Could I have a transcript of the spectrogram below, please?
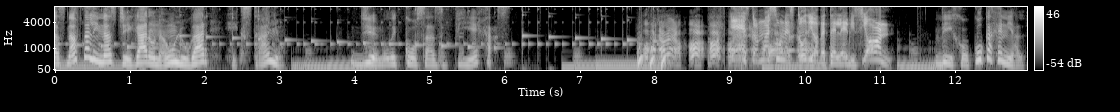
Las naftalinas llegaron a un lugar extraño, lleno de cosas viejas. Esto no es un estudio de televisión. Dijo Cuca Genial.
